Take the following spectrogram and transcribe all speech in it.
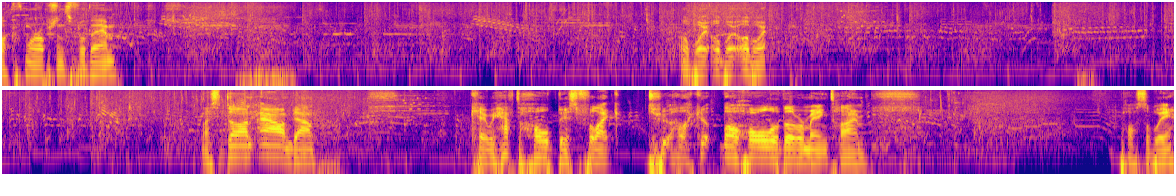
Of more options for them. Oh boy, oh boy, oh boy. Nice done. Ow, I'm down. Okay, we have to hold this for like two, like the whole of the remaining time. Possibly.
